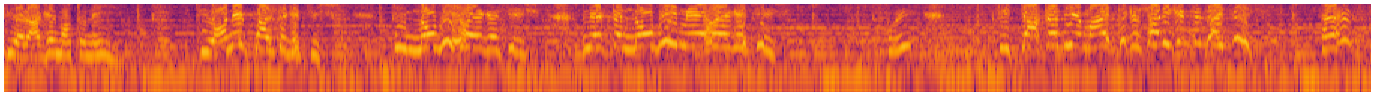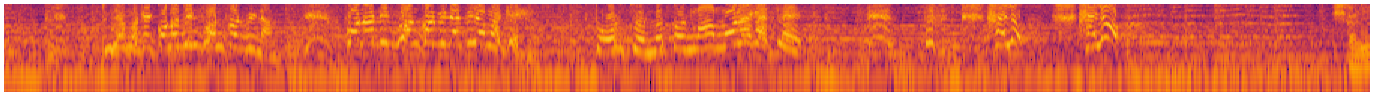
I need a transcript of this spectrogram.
তুই আর আগের মতো নেই। তুই অনেক পাল্টে গেছিস। তুই লোভী হয়ে গেছিস। তুই একটা লোভী মেয়ে হয়ে গেছিস। তুই তুই টাকা দিয়ে মায়ের থেকে শাড়ি কিনতে চাইছিস? হ্যাঁ? তুই আমাকে কোনোদিন ফোন করবি না। কোনোদিন ফোন করবি না তুই আমাকে। তোর জন্য তোর মা মরে গেছে। Hello hello sari?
